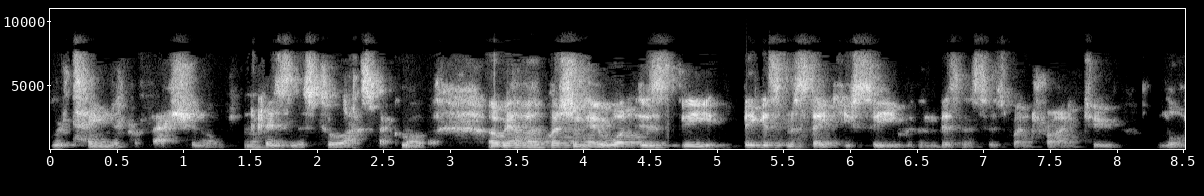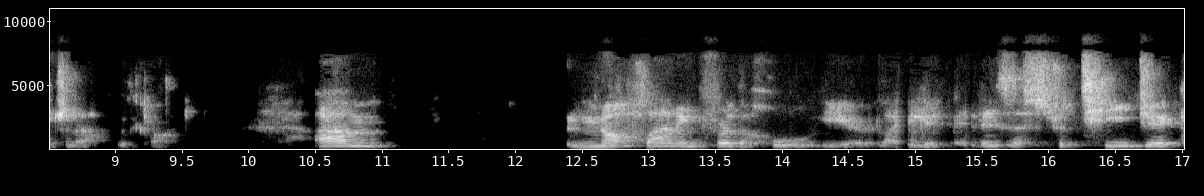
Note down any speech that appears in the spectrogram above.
retain the professional Okay. business tool aspect of it. Uh, we have a question here. What is the biggest mistake you see within businesses when trying to launch an app with a client? Um, not planning for the whole year. Like Mm. it, it is a strategic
